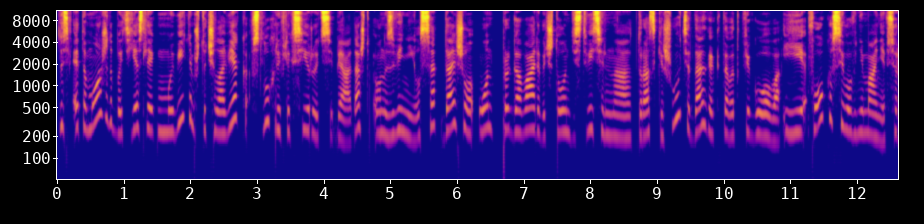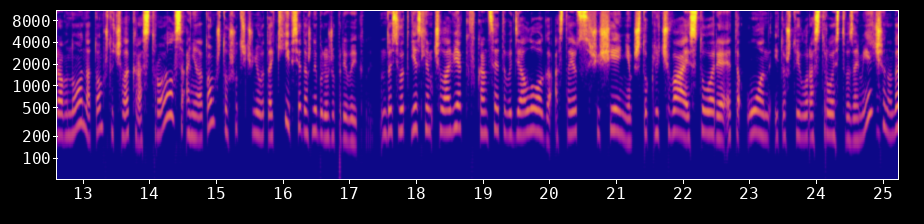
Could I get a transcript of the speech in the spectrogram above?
То есть это может быть, если мы видим, что человек вслух рефлексирует себя, да, что он извинился, дальше он, он проговаривает, что он действительно дурацки шутит, да, как-то вот фигово, и фокус его внимания все равно на том, что человек расстроился, а не на том, что шуточки у него такие, все должны были уже привыкнуть. Ну, то есть вот если человек в конце этого диалога остается с ощущением, что ключевая история — это он, он и то, что его расстройство замечено, да,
